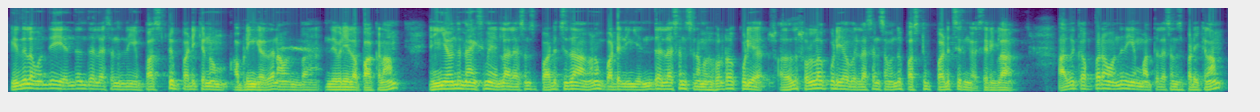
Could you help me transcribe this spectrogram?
இதில் வந்து எந்தெந்த லெசன்ஸ் நீங்கள் ஃபஸ்ட்டு படிக்கணும் அப்படிங்கிறத நம்ம இந்த- இந்த வெளியில் பார்க்கலாம். நீங்கள் வந்து மேக்ஸிமம் எல்லா லெசன்ஸ் படிச்சு தான் ஆகணும். பட் நீங்கள் எந்த லெசன்ஸ் நம்ம சொல்லக்கூடிய அதாவது சொல்லக்கூடிய ஒரு லெசன்ஸை வந்து ஃபஸ்ட்டு படிச்சிருங்க. சரிங்களா? அதுக்கப்புறம் வந்து நீங்கள் மற்ற லெசன்ஸ் படிக்கலாம்.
